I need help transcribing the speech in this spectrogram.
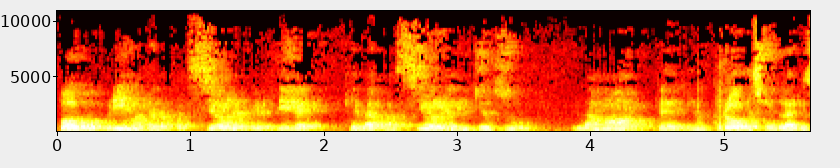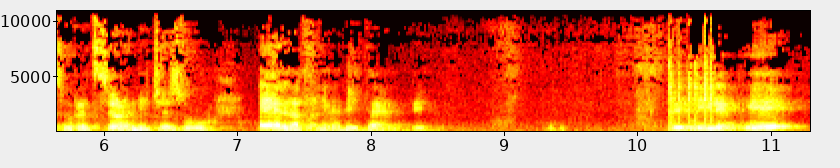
poco prima della passione per dire che la passione di Gesù, la morte in croce e la risurrezione di Gesù è la fine dei tempi. Per dire che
